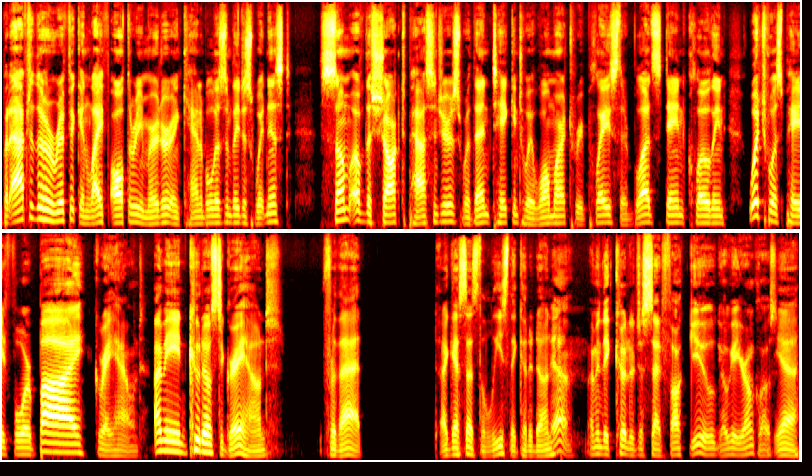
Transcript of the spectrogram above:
But after the horrific and life altering murder and cannibalism they just witnessed, some of the shocked passengers were then taken to a Walmart to replace their blood stained clothing, which was paid for by Greyhound. I mean, kudos to Greyhound for that. I guess that's the least they could have done. Yeah. I mean, they could have just said, fuck you, go get your own clothes. Yeah.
